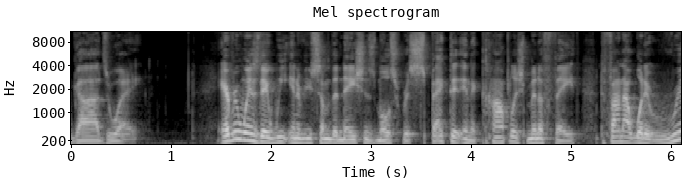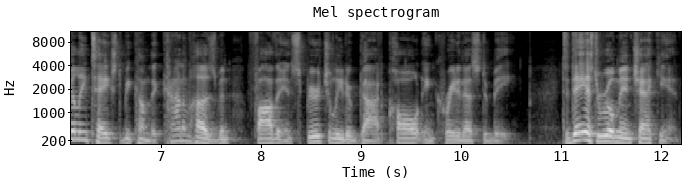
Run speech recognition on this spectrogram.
God's way. Every Wednesday, we interview some of the nation's most respected and accomplished men of faith to find out what it really takes to become the kind of husband, father, and spiritual leader God called and created us to be. Today is the Real Men Check In.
